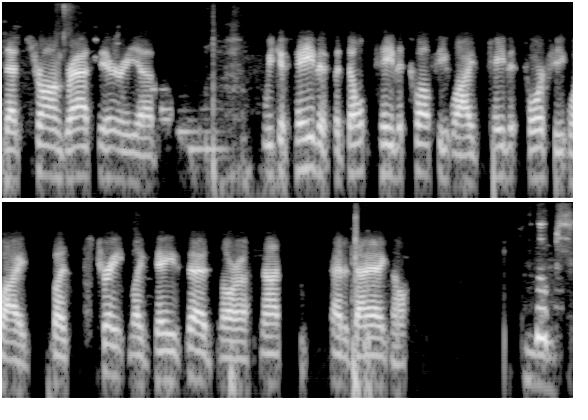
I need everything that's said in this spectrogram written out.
that strong grass area we could pave it, but don't pave it 12 feet wide. Pave it four feet wide, but straight, like Dave said, Laura, not at a diagonal. Oops.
